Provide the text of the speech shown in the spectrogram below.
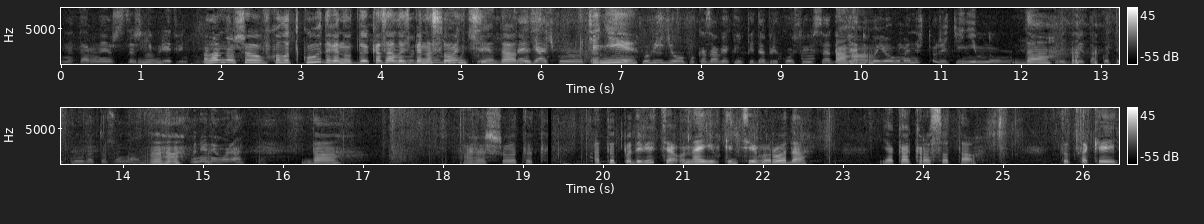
Наташа, вона ж це ж Ну. гібрид, він повинен. Головне, що в холодку, де ну, де, казалось би, на сонці. лучше. Да, Це десь дядько там тіні. по відео показав, як він під абрикосою садить. Ага. Я думаю, у мене ж теж тіні много. Да. Та й дві так отикнула, то що надо. Ага. Вони не горять. так. Да. Хорошо тут. А тут подивіться, у неї в кінці города яка красота. Тут такий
